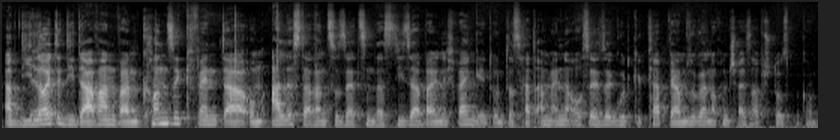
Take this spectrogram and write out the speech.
aber die Leute, die da waren, waren konsequent da, um alles daran zu setzen, dass dieser Ball nicht reingeht. Und das hat am Ende auch sehr, sehr gut geklappt. Wir haben sogar noch einen scheiß Abstoß bekommen.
